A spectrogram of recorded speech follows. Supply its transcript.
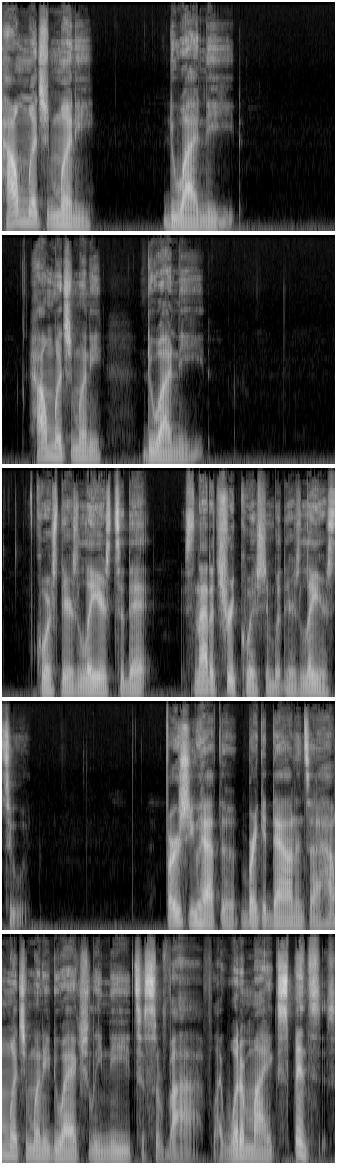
how much money do I need? How much money do I need? Of course, there's layers to that. It's not a trick question, but there's layers to it. First, you have to break it down into how much money do I actually need to survive? Like, what are my expenses?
